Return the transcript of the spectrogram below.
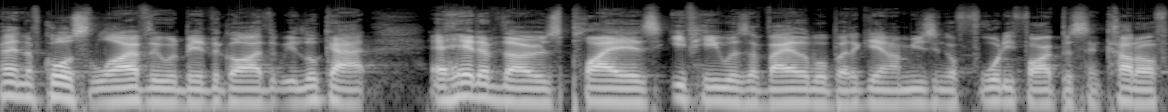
And of course, Lively would be the guy that we look at ahead of those players if he was available. But again, I'm using a 45% cutoff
